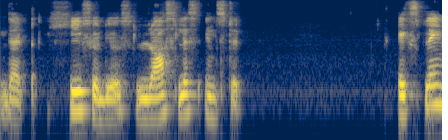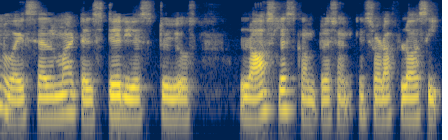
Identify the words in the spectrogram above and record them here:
that he should use lossless instead. Explain why Selma tells Darius to use lossless compression instead of lossy.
